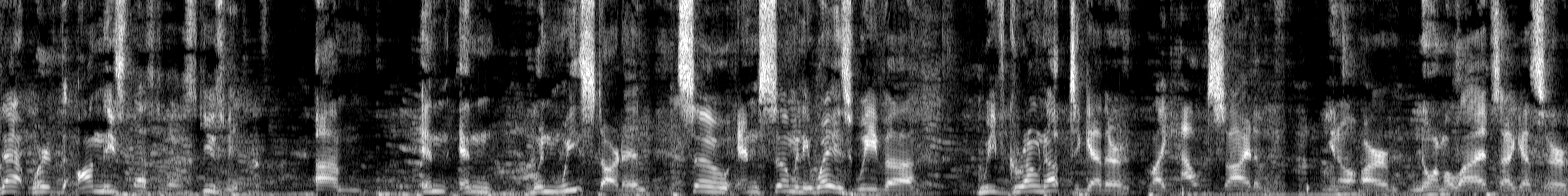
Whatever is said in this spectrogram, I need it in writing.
that were on these festivals. Excuse me, um, in in when we started. So in so many ways, we've uh, we've grown up together, like outside of you know our normal lives. I guess, or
